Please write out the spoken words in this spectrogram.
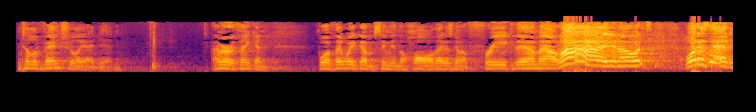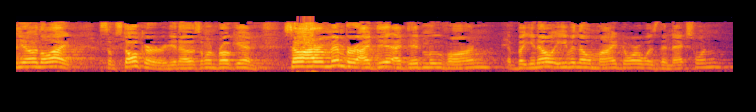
Until eventually I did. I remember thinking, well, if they wake up and see me in the hall, that is going to freak them out. Ah, you know, what's, what is that? You know, in the light, some stalker, you know, someone broke in. So I remember I did, I did move on. But you know, even though my door was the next one,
